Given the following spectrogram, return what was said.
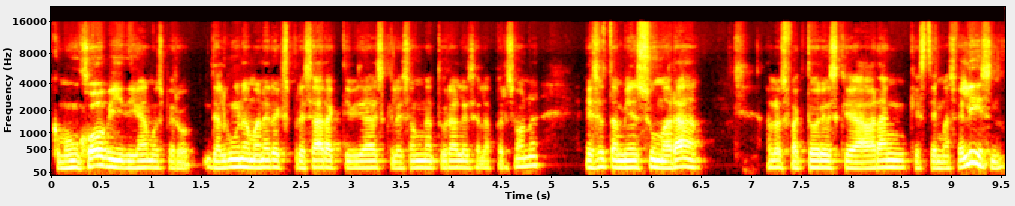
como un hobby, digamos, pero de alguna manera expresar actividades que le son naturales a la persona, eso también sumará a los factores que harán que esté más feliz. ¿no?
